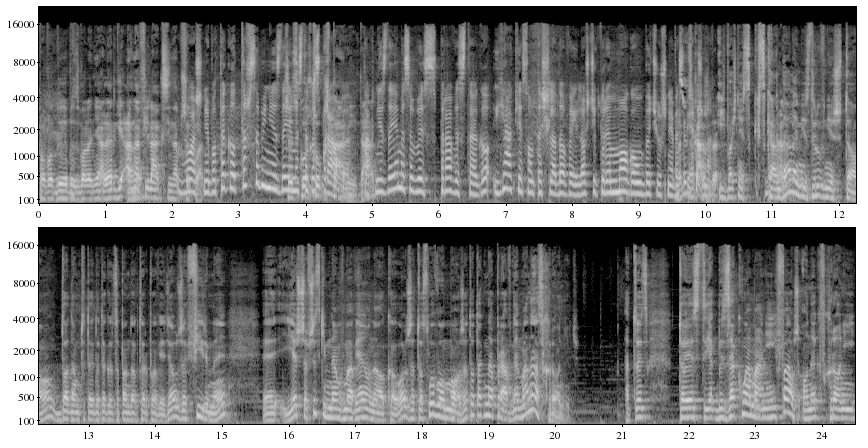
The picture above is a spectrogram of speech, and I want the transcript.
powoduje wyzwolenie alergii, anafilaksji na przykład. Właśnie, bo tego też sobie nie zdajemy z tego sprawy. krtani, tak? nie zdajemy sobie sprawy z tego, jakie są te śladowe ilości, które mogą być już niebezpieczne. każde. I właśnie sk- skandalem jest również to, dodam tutaj do tego, co pan doktor powiedział, że firmy e, jeszcze wszystkim nam wmawiają naokoło, że to słowo może to tak naprawdę ma nas chronić. A to jest, to jest jakby zakłamanie i fałsz. One chroni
